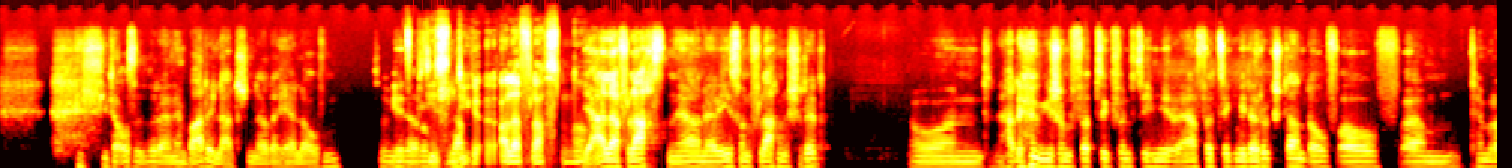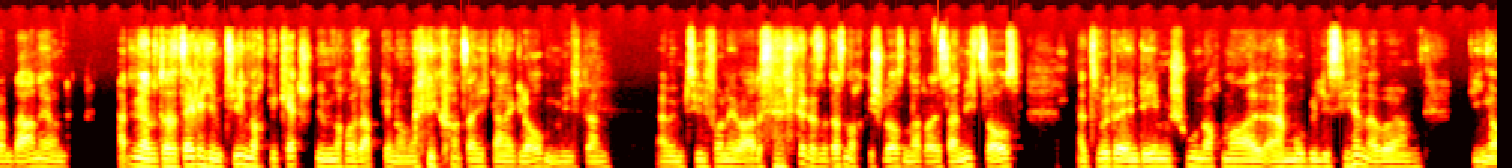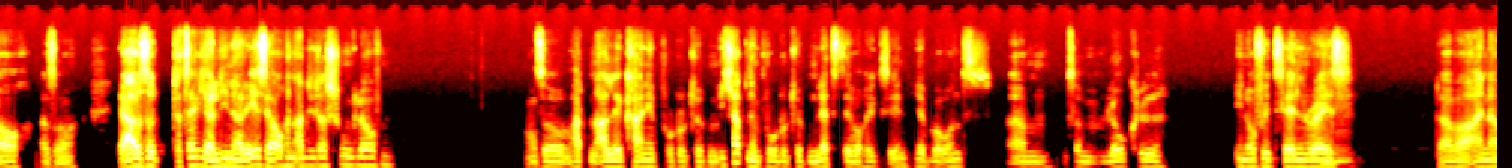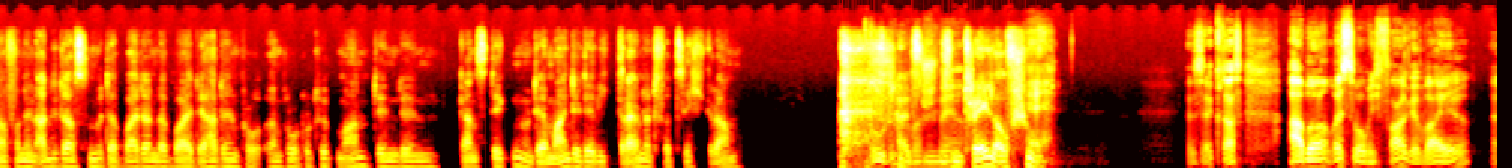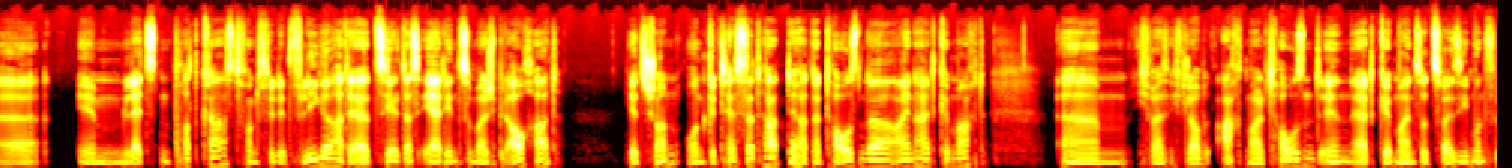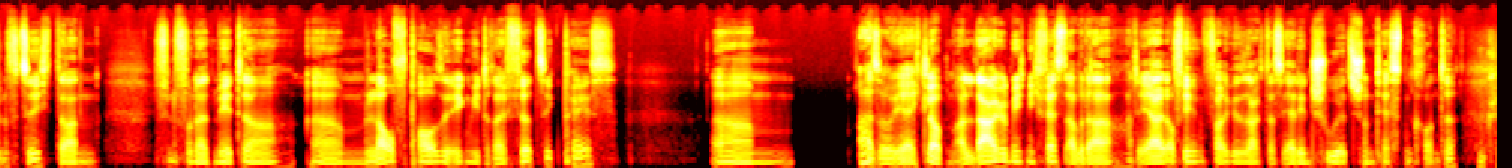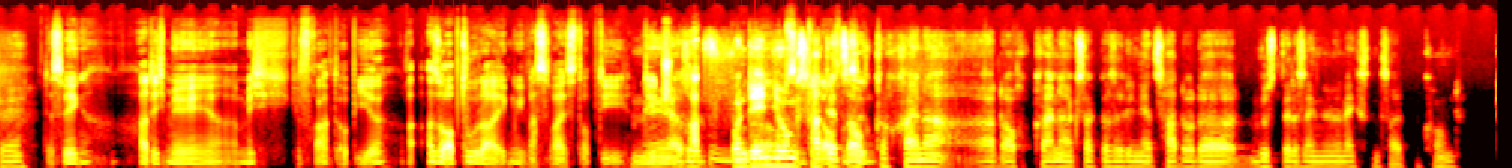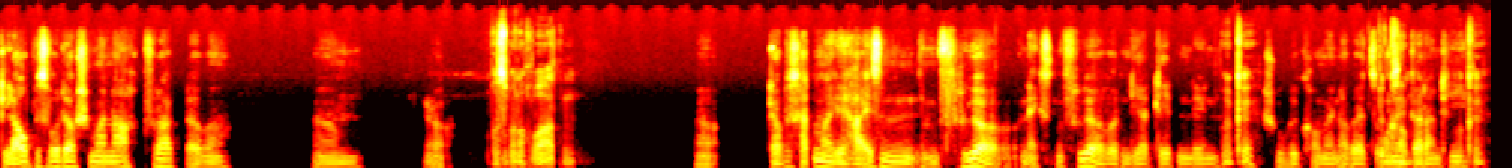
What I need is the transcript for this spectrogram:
es sieht aus, als würde er einen Badelatschen da daherlaufen. So wie er da Die sind die allerflachsten, ne? Die allerflachsten, ja. Und er hat eh so einen flachen Schritt. Und hatte irgendwie schon 40, 50 Meter, ja, 40 Meter Rückstand auf, auf ähm, Tim Ramdane und hat ihn also tatsächlich im Ziel noch gecatcht und ihm noch was abgenommen. Ich konnte es eigentlich gar nicht glauben, wie ich dann ähm, im Ziel vorne war, dass er, dass er, das noch geschlossen hat, weil es sah nicht so aus, als würde er in dem Schuh nochmal äh, mobilisieren, aber ging auch. Also, ja, also tatsächlich, Alina Reh ist ja auch in Adidas-Schuhen gelaufen. Also hatten alle keine Prototypen. Ich habe einen Prototypen letzte Woche gesehen, hier bei uns, ähm, unserem Local inoffiziellen Race. Mhm. Da war einer von den Adidas-Mitarbeitern dabei, der hatte einen, Pro einen, Prototypen an, den, den ganz dicken, und der meinte, der wiegt 340 Gramm. Oh, das also ein Trailaufschuh. Äh. Das ist ja krass. Aber weißt du, warum ich frage? Weil äh, im letzten Podcast von Philipp Flieger hat er erzählt, dass er den zum Beispiel auch hat, jetzt schon, und getestet hat. Der hat eine Tausender-Einheit gemacht ähm, ich weiß, ich glaube 8 mal 1000 in, er hat gemeint so 257, dann 500 Meter ähm, Laufpause irgendwie 340 Pace. Ähm, also ja, ich glaube, nagel mich nicht fest, aber da hat er halt auf jeden Fall gesagt, dass er den Schuh jetzt schon testen konnte. Okay. Deswegen hatte ich mir mich gefragt, ob ihr, also ob du da irgendwie was weißt, ob die nee, den schon also hatten. Von den Jungs hat jetzt auch keiner, hat auch keiner gesagt, dass er den jetzt hat oder wüsste, dass er ihn in der nächsten Zeit bekommt glaube, es wurde auch schon mal nachgefragt, aber ähm, ja. Muss man noch warten. Ja. Ich glaube, es hat mal geheißen, im Frühjahr, nächsten Frühjahr würden die Athleten den okay. Schuh bekommen, aber jetzt bekommen. ohne Garantie. Okay.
